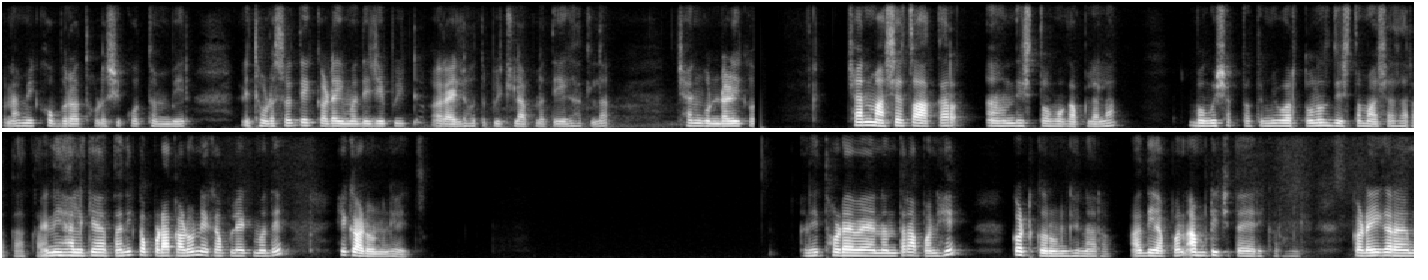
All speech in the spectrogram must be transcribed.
पण आम्ही खोबरं थोडीशी कोथिंबीर आणि थोडंसं ते कढईमध्ये जे पीठ राहिलं होतं पिठलं आपलं ते घातलं. छान गुंडाळी कर छान माशाचा आकार दिसतो मग आपल्याला. बघू शकता तुम्ही वरतूनच दिसतं माशासारखा आकार. आणि हलक्या हाताने कपडा काढून एका प्लेटमध्ये हे काढून घ्यायचं. आणि थोड्या वेळानंतर आपण हे कट करून घेणार आहोत. आधी आपण आमटीची तयारी करून घे कढई गरम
